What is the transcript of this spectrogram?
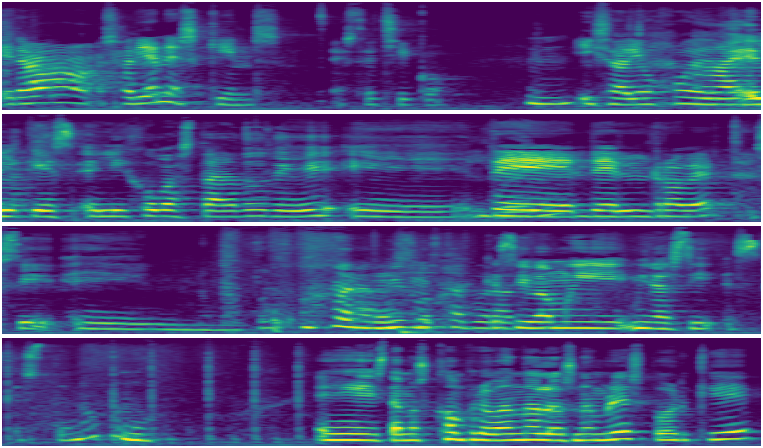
era, salía en Skins, este chico. Y salía un juego de... Ah, el que es el hijo bastardo de... eh, de, del Robert. Sí, eh, no me acuerdo ahora si mismo. Que se iba muy... Mira, sí, es este, ¿no? No. Eh, estamos comprobando los nombres porque...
